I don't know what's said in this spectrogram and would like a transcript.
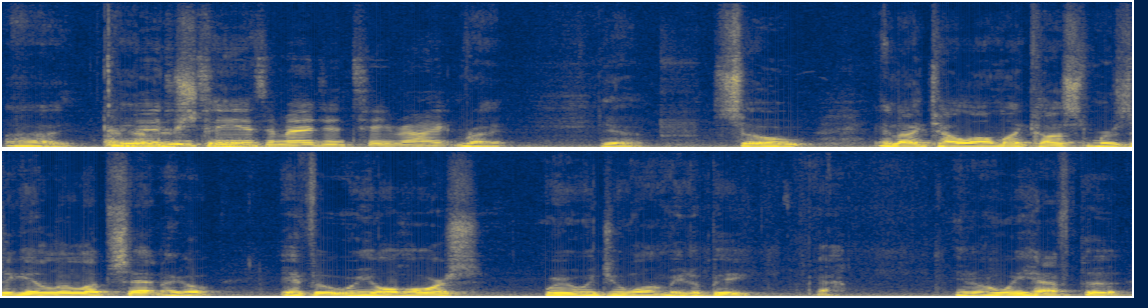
I, emergency is emergency, right? Right, yeah. So, and I tell all my customers, they get a little upset, and I go, if it were your horse, where would you want me to be? Yeah. You know, we have to,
